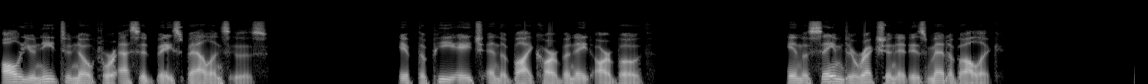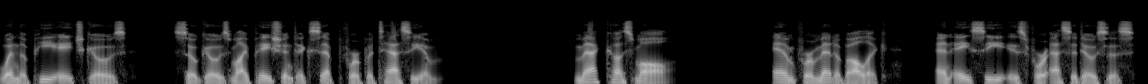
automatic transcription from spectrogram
All you need to know for acid-base balance is if the pH and the bicarbonate are both in the same direction it is metabolic. When the pH goes, so goes my patient except for potassium. MAC. M for metabolic, and AC is for acidosis,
